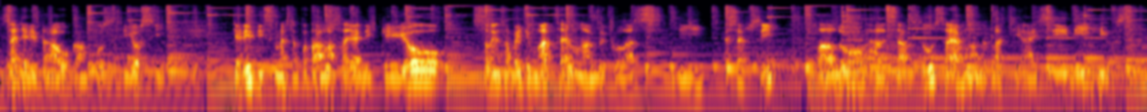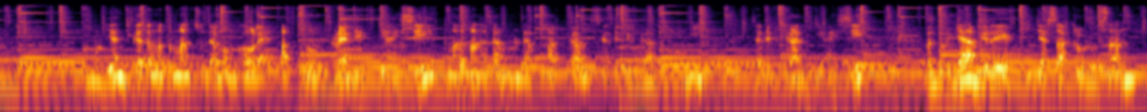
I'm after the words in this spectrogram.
saya jadi tahu kampus HIOSI. Jadi di semester pertama saya di KEO, Senin sampai Jumat saya mengambil kelas di SFC, lalu hari Sabtu saya mengambil kelas GIC di HIOSI. Kemudian jika teman-teman sudah memperoleh 40 kredit GIC, teman-teman akan mendapatkan sertifikat ini, sertifikat GIC Bentuknya mirip ijazah kelulusan,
